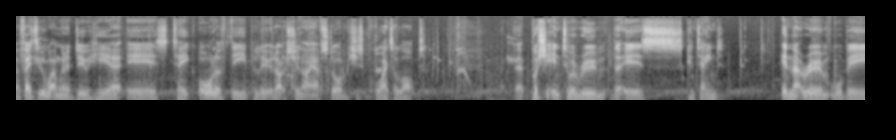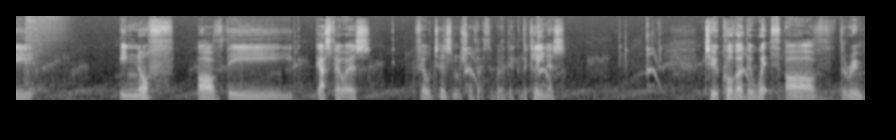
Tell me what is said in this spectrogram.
Effectively what I'm going to do here is take all of the polluted oxygen that I have stored, which is quite a lot, uh, push it into a room that is contained. In that room will be enough of the gas filters, filters? I'm not sure if that's the word, the, the cleaners to cover the width of the room.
